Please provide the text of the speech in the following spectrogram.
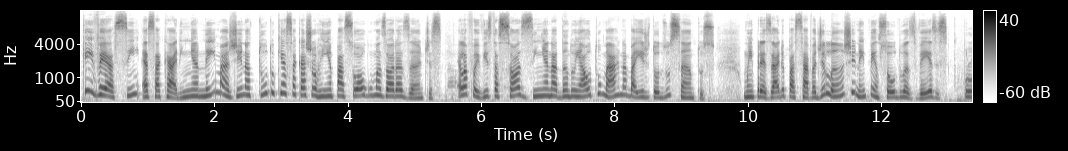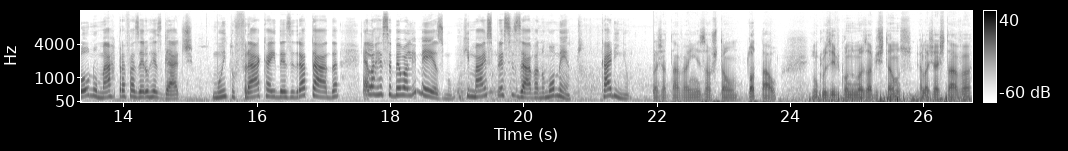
Quem vê assim essa carinha nem imagina tudo que essa cachorrinha passou algumas horas antes. Ela foi vista sozinha nadando em alto mar na Baía de Todos os Santos. Um empresário passava de lanche e nem pensou duas vezes, pulou no mar para fazer o resgate. Muito fraca e desidratada, ela recebeu ali mesmo o que mais precisava no momento: carinho. Ela já estava em exaustão total Inclusive, quando nós avistamos, ela já estava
